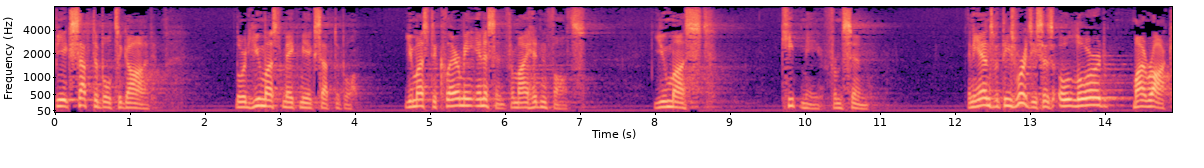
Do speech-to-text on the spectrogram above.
be acceptable to God? Lord, you must make me acceptable. You must declare me innocent from my hidden faults. You must keep me from sin. And he ends with these words. He says, O Lord, my rock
